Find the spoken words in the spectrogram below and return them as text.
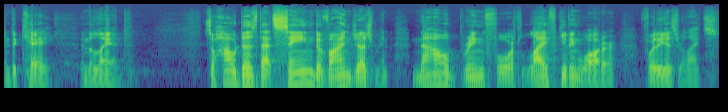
and decay in the land. So, how does that same divine judgment now bring forth life giving water for the Israelites?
